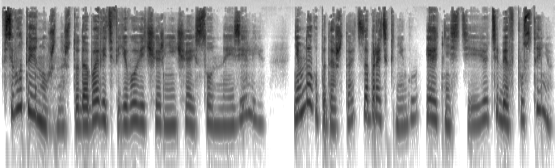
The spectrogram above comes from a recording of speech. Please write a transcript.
Всего-то и нужно, что добавить в его вечерний чай сонное зелье, немного подождать, забрать книгу и отнести ее тебе в пустыню.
